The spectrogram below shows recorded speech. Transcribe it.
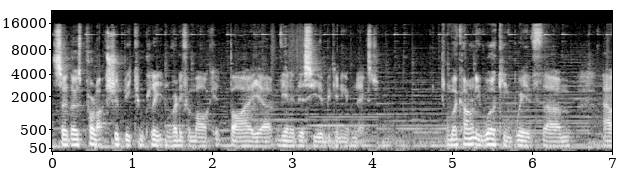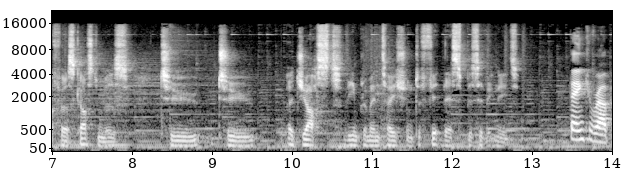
so those products should be complete and ready for market by uh, the end of this year, beginning of next. And we're currently working with um, our first customers to to adjust the implementation to fit their specific needs. Thank you, Rob.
